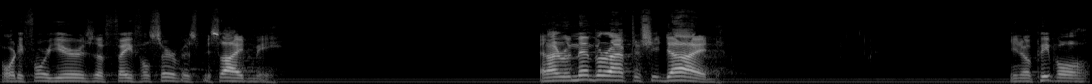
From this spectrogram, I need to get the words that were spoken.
44 years of faithful service beside me. And I remember after she died, you know, people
